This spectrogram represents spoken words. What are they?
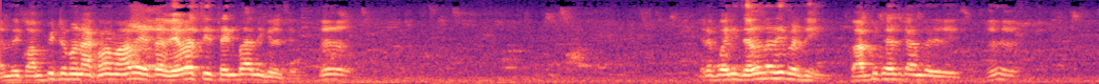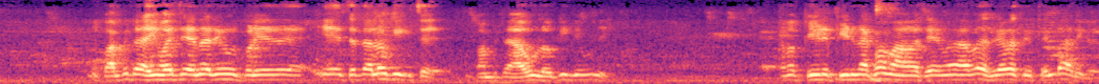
અને કોમ્પ્યુટરમાં નાખવામાં આવે તો વ્યવસ્થિત થઈને બહાર નીકળે છે. એટલે કોઈની જરૂર નથી પડતી. કોમ્પ્યુટર જ કામ કરી રહ્યું છે. કોમ્પ્યુટર અહીં હોય છે એના જેવું પણ એ છતાં લૌકિક છે. કોમ્પ્યુટર આવું લૌકિક જેવું નહીં. એમાં ફીડ ફીડ નાખવામાં આવે છે એમાં હવે વ્યવસ્થિત થઈને બહાર નીકળે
